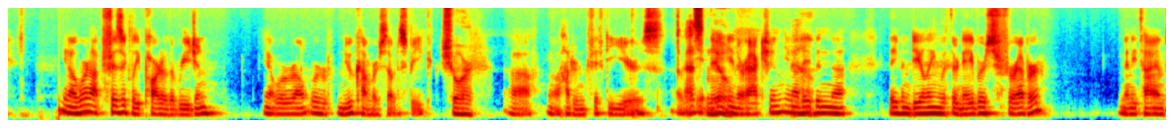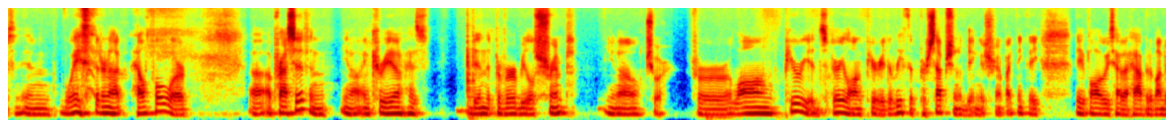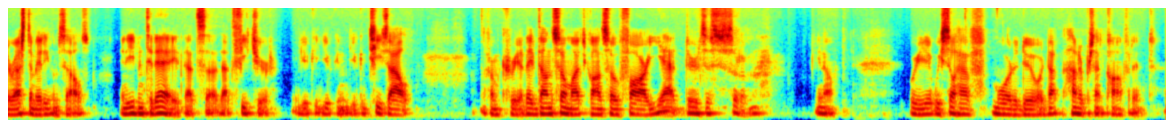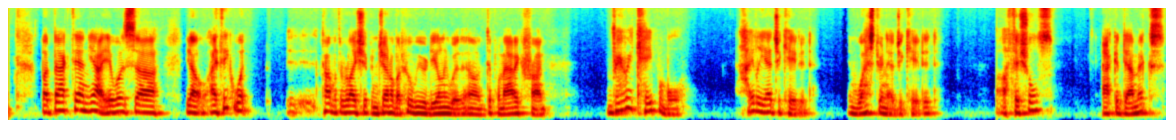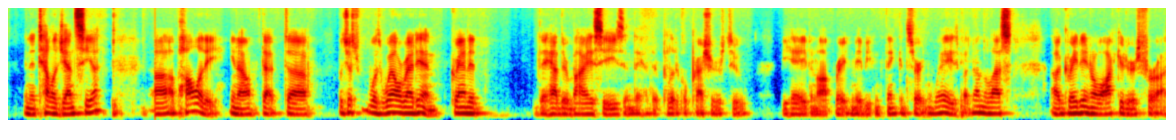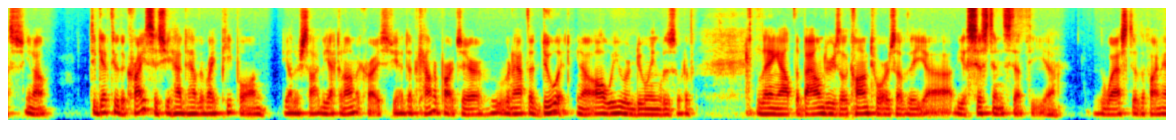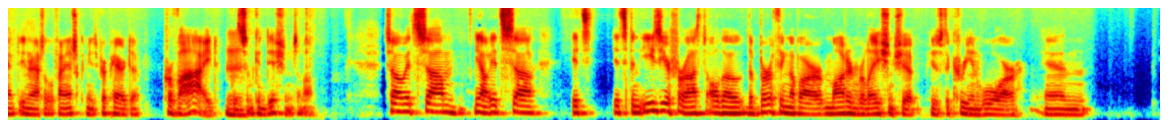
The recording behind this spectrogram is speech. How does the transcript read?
You know, we're not physically part of the region. You know, we're we're newcomers, so to speak Sure. uh, you know, 150 years of That's i- new. interaction. You know, Yeah. they've been uh, they've been dealing with their neighbors forever, many times in ways that are not helpful or uh, oppressive. And you know, and Korea has been the proverbial shrimp. You know, Sure. for long periods, very long period. At least the perception of being a shrimp. I think they they've always had a habit of underestimating themselves, and even today, that's uh, that feature you can you can you can tease out from Korea. They've done so much, gone so far, yet there's this sort of, you know, we we still have more to do. We're not 100% confident. But back then, yeah, it was, uh, you know, I think what talking about the relationship in general, but who we were dealing with on a diplomatic front, very capable, highly educated, and Western educated officials, academics, and intelligentsia, uh, a polity, you know, that uh, was just was well read in. Granted, they had their biases and they had their political pressures to behave and operate and maybe even think in certain ways, but nonetheless, uh, great interlocutors for us. You know, to get through the crisis, you had to have the right people on the other side, the economic crisis. You had to have counterparts there who were going to have to do it. You know, all we were doing was sort of laying out the boundaries or the contours of the uh, the assistance that the uh, the West of the finan- international financial community is prepared to provide with some conditions and all. So it's um, you know it's uh, it's it's been easier for us, although the birthing of our modern relationship is the Korean War, and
